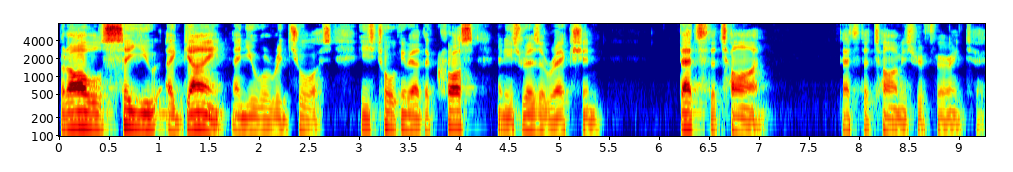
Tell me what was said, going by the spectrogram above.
but I will see you again and you will rejoice. He's talking about the cross and his resurrection. That's the time. That's the time he's referring to.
